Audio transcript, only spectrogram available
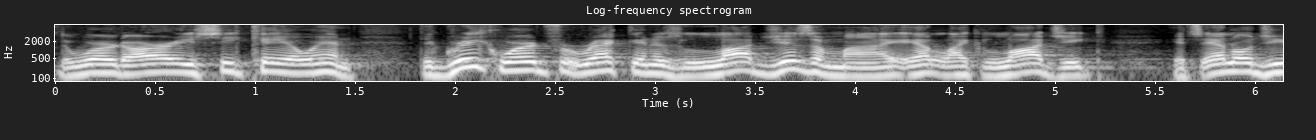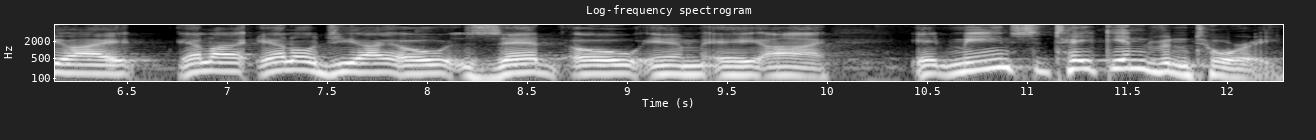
the word R E C K O N. The Greek word for reckon is logizomai, like logic. It's L O G I O Z O M A I. It means to take inventory.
